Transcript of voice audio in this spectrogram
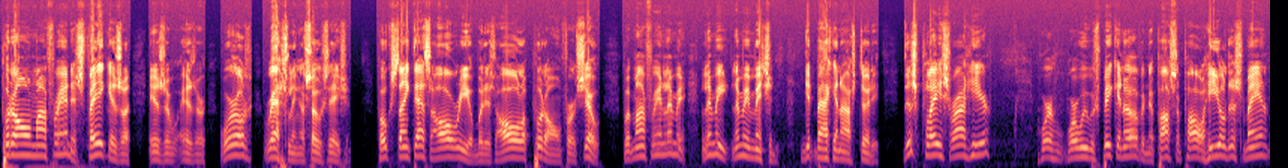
put on my friend. It's fake as a as a as a world wrestling association. Folks think that's all real but it's all a put on for a show. But my friend let me let me let me mention get back in our study. This place right here where where we were speaking of, and the Apostle Paul healed this man.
